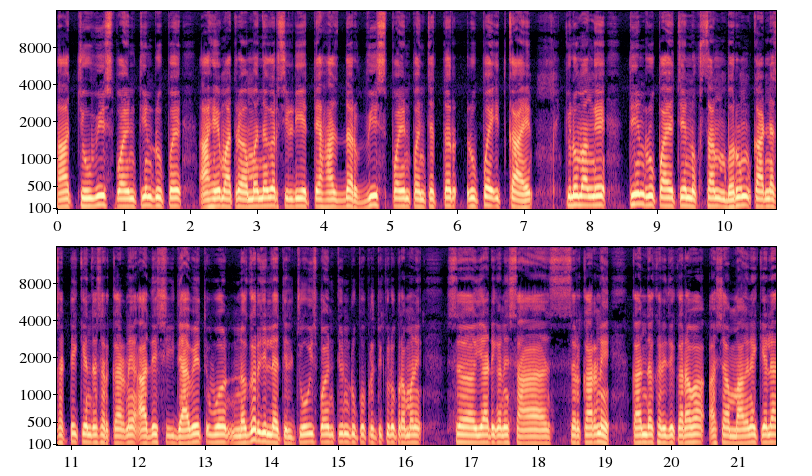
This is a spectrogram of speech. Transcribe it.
हा चोवीस पॉईंट तीन रुपये आहे. मात्र अहमदनगर शिर्डी येथे हा दर वीस पॉईंट पंच्याहत्तर रुपये इतका आहे. किलो मागे तीन रुपयाचे नुकसान भरून काढण्यासाठी केंद्र सरकारने आदेश द्यावेत व नगर जिल्ह्यातील चोवीस पॉईंट तीन रुपये प्रति किलोप्रमाणे स या ठिकाणी सा सरकारने कांदा खरेदी करावा अशा मागण्या केल्या.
